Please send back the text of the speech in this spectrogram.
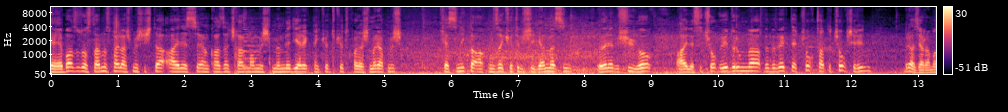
E, bazı dostlarımız paylaşmış işte ailesi enkazdan çıkarmamış memle diyerekten kötü kötü paylaşımlar yapmış. Kesinlikle aklınıza kötü bir şey gelmesin. Öyle bir şey yok. Ailesi çok iyi durumda ve bebek de çok tatlı çok şirin. Biraz yaramaz.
